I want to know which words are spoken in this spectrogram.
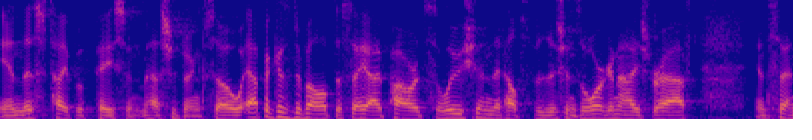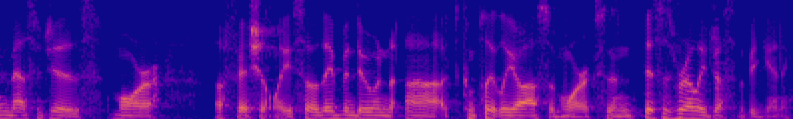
in this type of patient messaging. So Epic has developed this AI-powered solution that helps physicians organize, draft, and send messages more efficiently. So they've been doing uh, completely awesome works, and this is really just the beginning.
